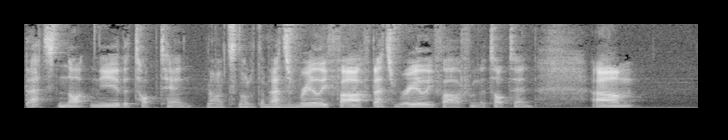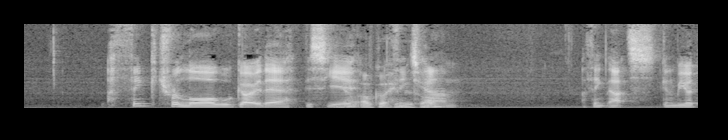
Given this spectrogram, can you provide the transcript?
that's not near the top 10. No, it's not at the That's really far. That's really far from the top ten. Um, I think Treloar will go there this year. Yeah, I've got I him think, as well. Um, I think that's going to be good.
